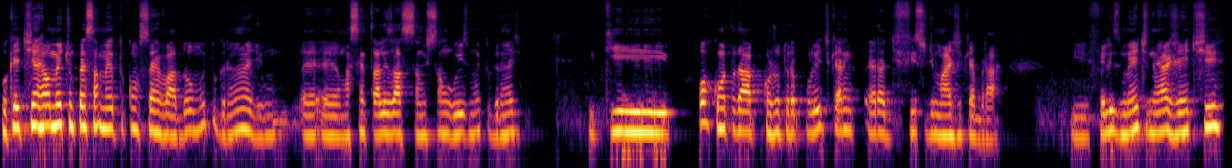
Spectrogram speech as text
porque tinha realmente um pensamento conservador muito grande, é, é, uma centralização em São Luís muito grande, e que, por conta da conjuntura política, era, era difícil demais de quebrar. E, felizmente, né, a gente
